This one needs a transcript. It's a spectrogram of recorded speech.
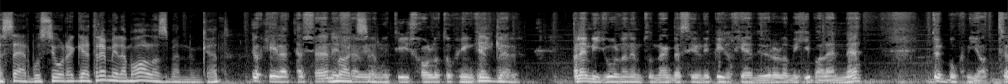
Szerbusz, jó reggelt, remélem hallasz bennünket. Tökéletesen, és Nagyszerű. remélem, hogy ti is hallotok minket. Igen. Mert ha nem így volna, nem tudnánk beszélni Jenőről, ami hiba lenne. Több ok miatt.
